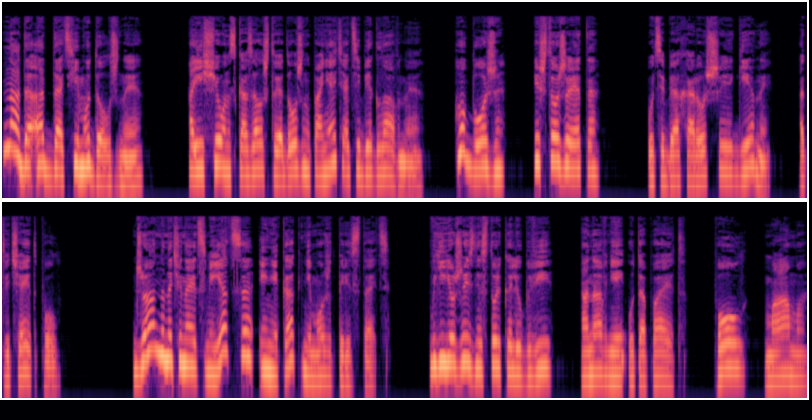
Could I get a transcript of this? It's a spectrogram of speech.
Надо отдать ему должное. А еще он сказал, что я должен понять о тебе главное. О, Боже, и что же это? У тебя хорошие гены, отвечает Пол. Джоанна начинает смеяться и никак не может перестать. В ее жизни столько любви, она в ней утопает. Пол, мама,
